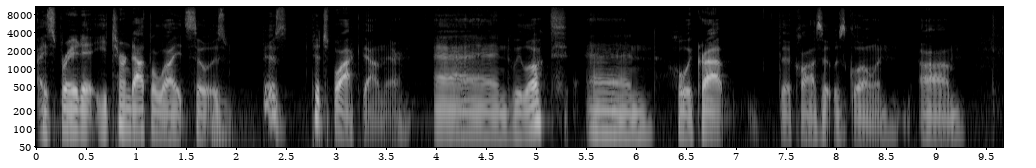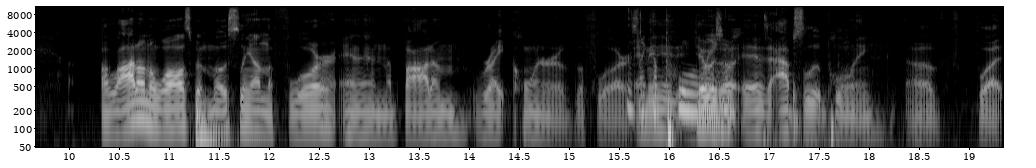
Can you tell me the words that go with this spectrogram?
I sprayed it. He turned out the lights, so it was it was pitch black down there. And we looked, and holy crap, the closet was glowing. Um, a lot on the walls, but mostly on the floor and then the bottom right corner of the floor. It was I like a mean, it- there was a, it was absolute pooling of blood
